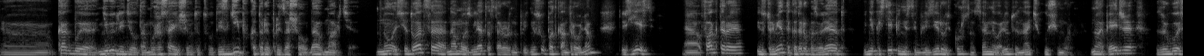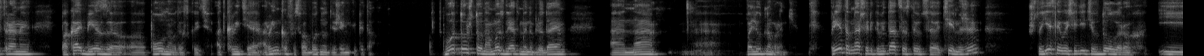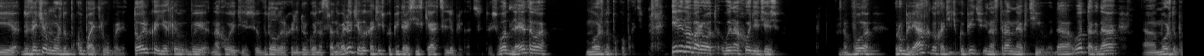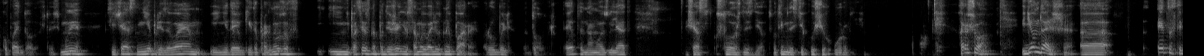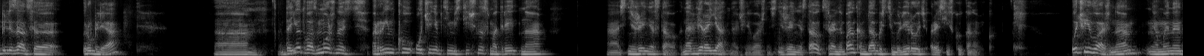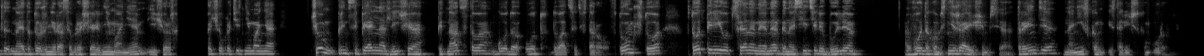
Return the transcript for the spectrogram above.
э, как бы не выглядел там ужасающий вот этот вот изгиб, который произошел да, в марте, но ситуация, на мой взгляд, осторожно принесу, под контролем. То есть есть э, факторы, инструменты, которые позволяют в некой степени стабилизировать курс национальной валюты на текущем уровне. Но опять же, с другой стороны, пока без э, полного, так сказать, открытия рынков и свободного движения капитала. Вот то, что, на мой взгляд, мы наблюдаем э, на валютном рынке. При этом наши рекомендации остаются теми же, что если вы сидите в долларах и ну, зачем можно покупать рубль? Только если вы находитесь в долларах или другой иностранной валюте, вы хотите купить российские акции или облигации. То есть вот для этого можно покупать. Или наоборот, вы находитесь в рублях, но хотите купить иностранные активы. Да? Вот тогда а, можно покупать доллар. То есть мы сейчас не призываем и не даем каких-то прогнозов и непосредственно по движению самой валютной пары рубль-доллар. Это, на мой взгляд, сейчас сложно сделать, вот именно с текущих уровней. Хорошо, идем дальше. А, эта стабилизация рубля а, дает возможность рынку очень оптимистично смотреть на а, снижение ставок, на вероятное, очень важное снижение ставок Центральным банком, дабы стимулировать российскую экономику. Очень важно, мы на это, на это тоже не раз обращали внимание, еще раз хочу обратить внимание, в чем принципиальное отличие 2015 года от 2022? В том, что в тот период цены на энергоносители были в таком снижающемся тренде на низком историческом уровне.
